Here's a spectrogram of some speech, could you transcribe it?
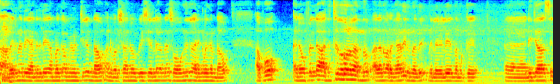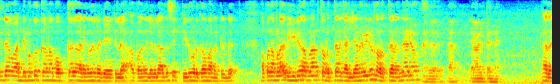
ആ വരുന്നുണ്ട്. ഞാനിതിൽ നമ്മുടെ കമ്മ്യൂണിറ്റിയിൽ ഉണ്ടാവും. അനുവർ ഷാൻ ഒഫീഷ്യലിൽ സോങ് കാര്യങ്ങളൊക്കെ ഉണ്ടാവും. അപ്പോൾ നോഫലിന്റെ ആദ്യത്തെ കോൾ വന്നു. അതാണ് ഉറങ്ങാതിരുന്നത്. നിലവിൽ നമുക്ക് നിജാസിന്റെ വെക്കാനുള്ള ബൊക്ക കാര്യങ്ങൾ റെഡി ആയിട്ടില്ല. അപ്പോൾ നിലവിൽ അത് സെറ്റ് ചെയ്ത് കൊടുക്കാൻ പറഞ്ഞിട്ടുണ്ട്. അപ്പോൾ നമ്മളെ വീഡിയോ നമ്മളാണ് തുടർത്താണ് കല്യാണ വീഡിയോ തുടർത്താണ് എന്തായാലും രാവിലെ തന്നെ. അതെ.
